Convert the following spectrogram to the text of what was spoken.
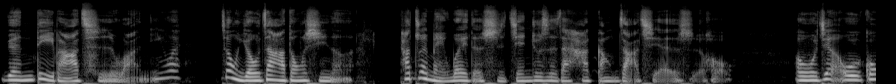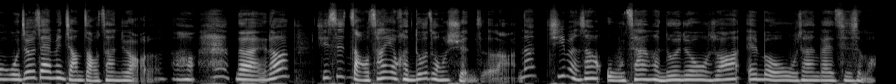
原地把它吃完，因为这种油炸的东西呢，它最美味的时间就是在它刚炸起来的时候。哦，我就我公我就在那边讲早餐就好了，然后对，然后其实早餐有很多种选择啦。那基本上午餐很多人就问我说：“amber，我午餐该吃什么？”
